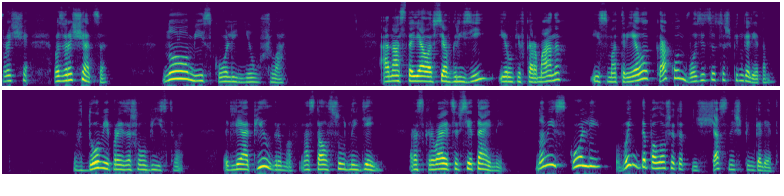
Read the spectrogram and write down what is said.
враща... возвращаться. Но мисс Колли не ушла. Она стояла вся в грязи и руки в карманах и смотрела, как он возится со шпингалетом. В доме произошло убийство. Для пилгримов настал судный день. Раскрываются все тайны. Но мисс Колли вынь да положь этот несчастный шпингалет.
